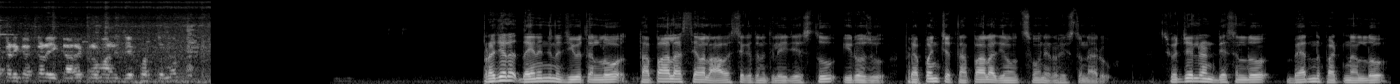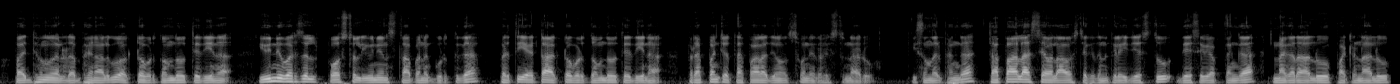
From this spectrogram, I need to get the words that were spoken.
ఎక్కడికక్కడ ఈ కార్యక్రమాన్ని చేపడుతున్నాం. ప్రజల దైనందిన జీవితంలో తపాలా సేవల ఆవశ్యకతను తెలియజేస్తూ ఈరోజు ప్రపంచ తపాలా దినోత్సవం నిర్వహిస్తున్నారు. స్విట్జర్లాండ్ దేశంలో బెర్న్ పట్టణంలో పద్దెనిమిది వందల డెబ్బై నాలుగు అక్టోబర్ తొమ్మిదవ తేదీన యూనివర్సల్ పోస్టల్ యూనియన్ స్థాపన గుర్తుగా ప్రతి ఏటా అక్టోబర్ తొమ్మిదవ తేదీన ప్రపంచ తపాలా దినోత్సవం నిర్వహిస్తున్నారు. ఈ సందర్భంగా తపాలా సేవల ఆవశ్యకతను తెలియజేస్తూ దేశవ్యాప్తంగా నగరాలు పట్టణాలు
